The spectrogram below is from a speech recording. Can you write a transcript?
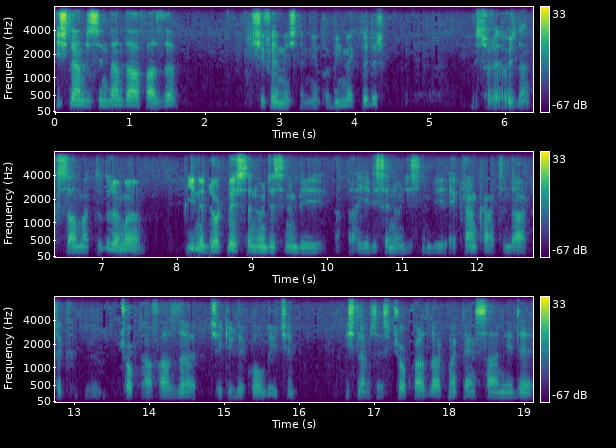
işlemcisinden daha fazla şifreleme işlemi yapabilmektedir. Süre o yüzden kısalmaktadır ama yine 4-5 sene öncesinin bir hatta 7 sene öncesinin bir ekran kartında artık e, çok daha fazla çekirdek olduğu için işlem sayısı çok fazla artmakta. Yani saniyede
